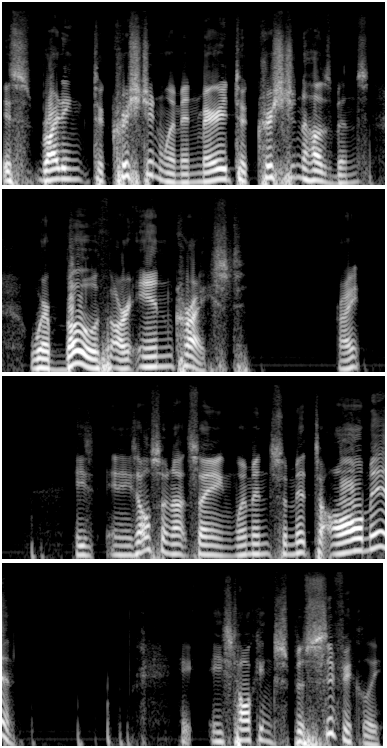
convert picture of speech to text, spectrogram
is writing to Christian women married to Christian husbands where both are in Christ. Right? He's, and he's also not saying women submit to all men. He, he's talking specifically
